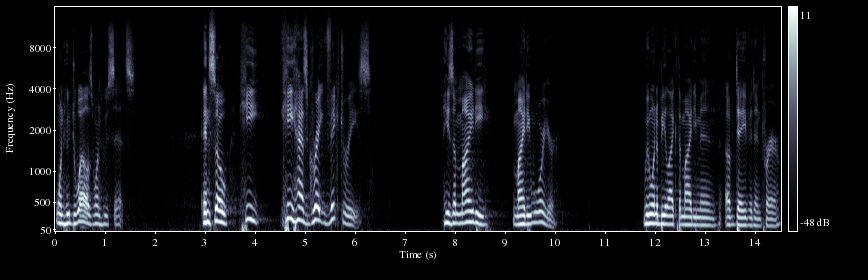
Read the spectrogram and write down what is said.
one who dwells, one who sits. And so he he has great victories. He's a mighty, mighty warrior. We want to be like the mighty men of David in prayer.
